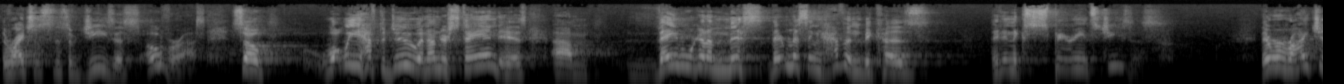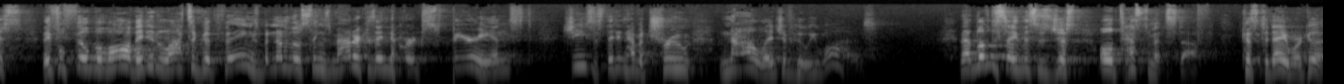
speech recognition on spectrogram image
the righteousness of Jesus over us. So what we have to do and understand is um, they were going to miss, they're missing heaven because they didn't experience Jesus. They were righteous. They fulfilled the law. They did lots of good things, but none of those things matter because they never experienced Jesus. They didn't have a true knowledge of who he was. And I'd love to say this is just Old Testament stuff because today we're good.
